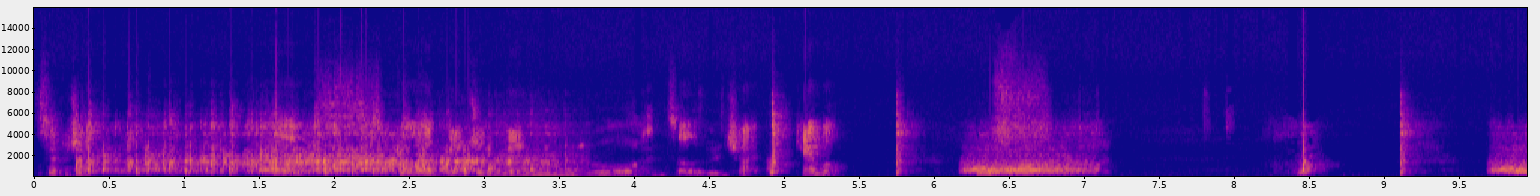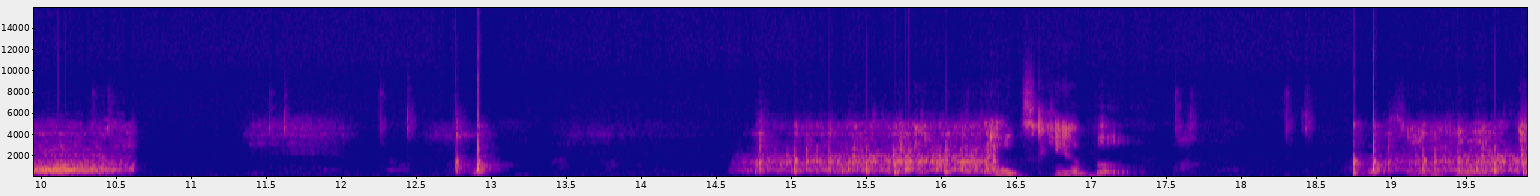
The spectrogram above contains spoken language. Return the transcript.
Second shot. Looks good. There should be a new rule on Sullivan shot. Campbell. Oof. Alex Campbell. Sandy Herd.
